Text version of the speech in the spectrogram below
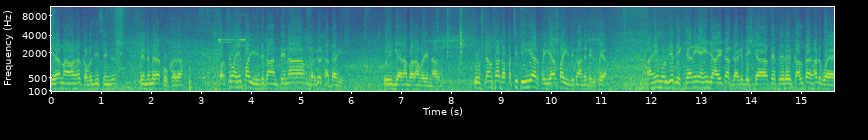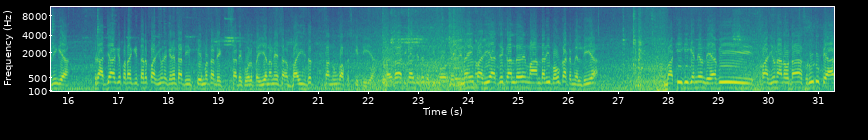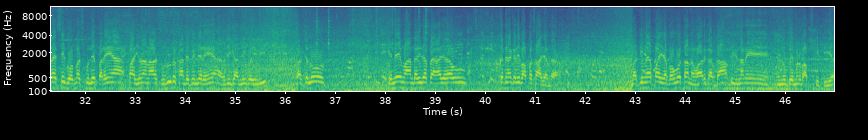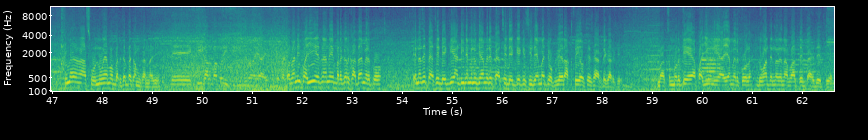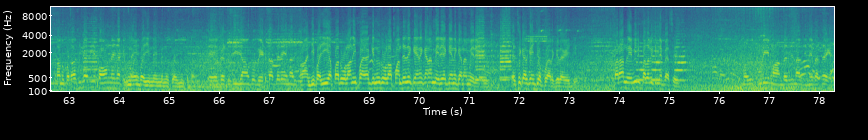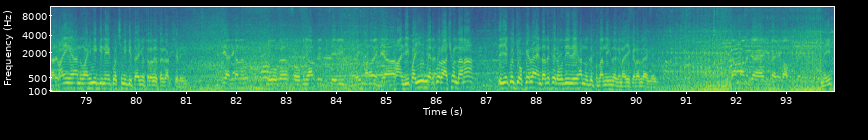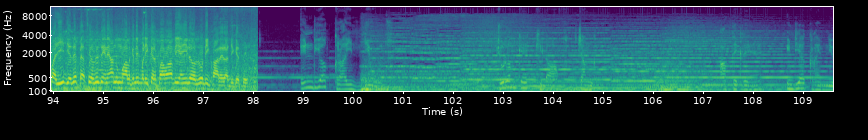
ਮੇਰਾ ਨਾਮ ਹੈ ਕਵਲਜੀਤ ਸਿੰਘ ਪਿੰਡ ਮੇਰਾ ਕੋਕਰ ਆ। ਪਰਸੋਂ ਅਸੀਂ ਭਾਜੀ ਦੀ ਦੁਕਾਨ ਤੇ ਨਾ 버ਗਰ ਖਾਦਾ ਸੀ ਕੋਈ 11 12 ਵਜੇ ਨਾਲ। ਉਸ ਟਾਈਮ ਸਾਡਾ 25 30 ਹਜ਼ਾਰ ਰੁਪਈਆ ਭਾਜੀ ਦੀ ਦੁਕਾਨ ਤੇ ਡਿੱਗ ਪਿਆ। ਅਸੀਂ ਮੁਰਗੇ ਦੇਖਿਆ ਨਹੀਂ ਅਸੀਂ ਜਾ ਕੇ ਘਰ ਜਾ ਕੇ ਦੇਖਿਆ ਤੇ ਫਿਰ ਕੱਲ ਤਾਂ ਸਾਡੇ ਕੋਲ ਆਇਆ ਨਹੀਂ ਗਿਆ। ਫਿਰ ਅੱਜ ਆ ਕੇ ਪਤਾ ਕੀਤਾ ਤੇ ਭਾਜੀ ਹੁਣੇ ਕਹਿੰਦੇ ਤੁਹਾਡੀ ਪੇਮੈਂਟ ਤੁਹਾਡੇ ਸਾਡੇ ਕੋਲ ਪਈ ਆ ਉਹਨਾਂ ਨੇ 22 ਦਾ ਸਾਨੂੰ ਵਾਪਸ ਕੀਤੀ ਆ। ਲੱਗਦਾ ਅੱਜ ਕੱਲ੍ਹ ਜਿੱਥੇ ਲੋਕੀ 100 ਰੁਪਏ ਨਹੀਂ ਭਾਜੀ ਅੱਜ ਕੱਲ ਇਮਾਨਦਾਰੀ ਬਹੁਤ ਘੱਟ ਮਿਲਦੀ ਆ। ਬਾਕੀ ਕੀ ਕਹਿੰਦੇ ਹੁੰਦੇ ਆ ਵੀ ਭਾਜੀ ਉਹਨਾਂ ਨਾਲ ਉਹਦਾ ਸ਼ੁਰੂ ਤੋਂ ਪਿਆਰ ਐ ਇਸੇ ਗਵਰਨਮੈਂਟ ਸਕੂਲੇ ਪੜ੍ਹੇ ਆ। ਭਾਜੀ ਉਹਨਾਂ ਨਾਲ ਸ਼ੁਰੂ ਤੋਂ ਖਾਂਦੇ ਪੀਂਦੇ ਰਹੇ ਆ ਇਹੋ ਜਿਹੀ ਗੱਲ ਨਹੀਂ ਕੋਈ ਵੀ। ਪਰ ਚਲੋ ਕਹਿੰਦੇ ਇਮਾਨਦਾਰੀ ਦਾ ਪੈਸਾ ਜਿਹੜਾ ਉਹ ਕਦੇ ਨਾ ਕਦੇ ਵਾਪਸ ਆ ਜਾਂਦਾ। ਬਾਕੀ ਮੈਂ ਭਾਜੀ ਦਾ ਬਹੁਤ ਬਹੁਤ ਧੰਨਵਾਦ ਕਰਦਾ ਵੀ ਜਿਨ੍ਹਾਂ ਨੇ ਮੈਨੂੰ ਪੇਮੈਂਟ ਵਾਪਸ ਕੀਤੀ ਆ। ਮੇਰਾ ਨਾਮ ਸੋਨੂ ਹੈ ਮੈਂ 버ਗਰ ਦਾ ਕੰਮ ਕਰਨਾ ਜੀ। ਤੇ ਕੀ ਗੱਲਬਾਤ ਹੋਈ ਸੀ ਜਦੋਂ ਇਹ ਆਏ? ਪਤਾ ਨਹੀਂ ਭਾਜੀ ਇਹਨਾਂ ਨੇ 버ਗਰ ਖਾਦਾ ਮੇਰੇ ਕੋ ਇਹਨਾਂ ਦੇ ਪੈਸੇ ਡਿੱਗ ਗਏ। ਆਂਟੀ ਨੇ ਮੈਨੂੰ ਕਿਹਾ ਮੇਰੇ ਪੈਸੇ ਡਿੱਗ ਗਏ ਕਿਸੇ ਦੇ। ਮੈਂ ਚੁੱਕ ਕੇ ਰੱਖਤੇ ਉੱਥੇ ਸਾਈਡ ਤੇ ਕਰਕੇ। ਬਸ ਮੁੜ ਕੇ ਆ ਭਾਜੀ ਹੁਣੀ ਆਏ ਆ ਮੇਰੇ ਕੋਲ। ਦੋਵਾਂ ਤਿੰਨਾਂ ਦਿਨਾਂ ਬਾਅਦ ਤੇ ਪੈਸੇ ਦਿੱਤੇ ਆ। ਤੁਹਾਨੂੰ ਪਤਾ ਸੀਗਾ ਵੀ ਇਹ ਕੌਣ ਨੇ ਜਾਂ ਕਿੱਥੋਂ ਨਹੀਂ? ਭਾਜੀ ਨਹੀਂ ਮੈਨੂੰ ਕੋਈ ਨਹੀਂ ਪਤਾ। ਤੇ ਫਿਰ ਤੁਸੀਂ ਜਾਂ ਕੋਈ ਵੇਟ ਕਰਦੇ ਰਹੇ ਇਹਨਾਂ ਦੀ? ਹਾਂਜੀ ਭਾਜੀ ਆਪਾਂ ਰੋਲਾ ਨਹੀਂ ਪਾਇਆ। ਕਿਹਨੂੰ ਰੋਲਾ ਪਾਉਂਦੇ ਤੇ ਕਿਹਨੇ ਕਹਿਣਾ ਮੇਰੇ ਆ ਕਿਹਨੇ ਕਹਿਣਾ ਮੇਰੇ ਆ ਜੀ। ਇਸੇ ਕਰਕੇ ਅਸੀਂ ਚੁੱਪ ਕਰਕੇ ਰਹਿ ਗਏ ਜੀ। ਪਰ ਸਾਨੂੰ ਇਹ ਵੀ ਨਹੀਂ ਪਤਾ ਵੀ ਕਿੰਨੇ ਪੈਸੇ। ਮਤਲਬ ਪੂਰੀ ਇਮਾਨਦਾਰੀ ਨਾਲ ਜਿੰਨੇ ਪੈਸੇ ਹੈਗੇ ਸਾਰੇ। ਅਸੀਂ ਸਾਨੂੰ ਅਸੀਂ ਨਹੀਂ ਗਿਨੇ ਕੁਛ ਨਹੀਂ ਕੀਤਾ ਅਸੀਂ ਉਤਰਾ ਦੇ ਉੱਤਰ ਰੱਖ ਛੜੇ ਤੇ ਅੱਜ ਕੱਲ ਲੋਕ 150 ਰੁਪਏ ਪਿੱਛੇ ਵੀ ਨਹੀਂ ਮਨ ਹੋ ਜਾਂਦੇ ਆ ਹਾਂਜੀ ਭਾਜੀ ਮੇਰੇ ਕੋਲ ਰਸ਼ ਹੁੰਦਾ ਨਾ ਤੇ ਜੇ ਕੋਈ ਚੁੱਕ ਕੇ ਲੈ ਜਾਂਦਾ ਤੇ ਫਿਰ ਉਹਦੀ ਦੇ ਸਾਨੂੰ ਤੇ ਪਤਾ ਨਹੀਂ ਲੱਗਣਾ ਇਹ ਕਿਹੜਾ ਲੈ ਗਿਆ ਜੀ। ਕਿੱਦਾਂ ਮਨ ਚ ਆਇਆ ਕਿ ਪੈਸੇ ਵਾਪਸ ਦੇ ਨਹੀਂ ਭਾਜੀ ਜਿਹਦੇ ਪੈਸੇ ਉਹਦੇ ਦੇਣੇ ਸਾਨੂੰ ਮਾਲਕ ਨੇ ਬੜੀ ਕਿਰਪਾ ਵਾ ਵੀ ਅਸੀਂ ਰੋ- ਰੋਟੀ ਖਾ ਰਹੇ ਰੱਜ ਕੇ ਇੱਥੇ इंडिया क्राइम न्यूज जुल्म के खिलाफ जंग आप देख रहे हैं इंडिया क्राइम न्यूज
